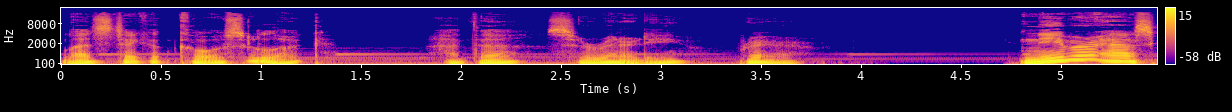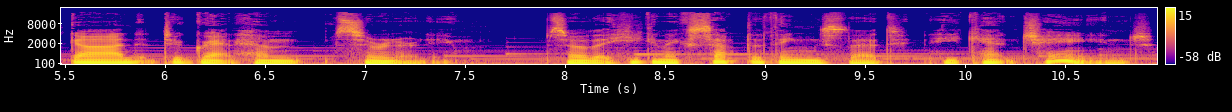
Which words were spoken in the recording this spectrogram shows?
let's take a closer look at the Serenity Prayer. Niebuhr asked God to grant him serenity so that he can accept the things that he can't change.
